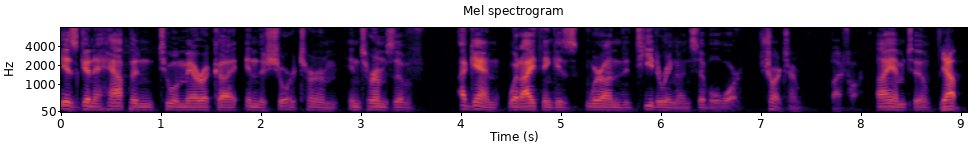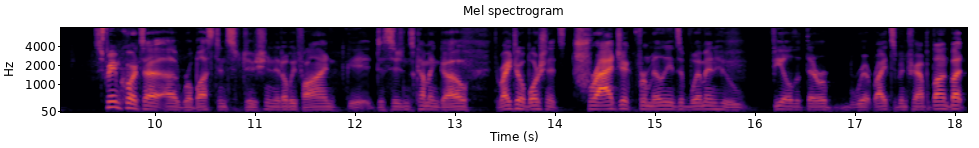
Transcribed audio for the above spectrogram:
is going to happen to America in the short term in terms of, again, what I think is we're on the teetering on civil war? Short term, by far. I am too. Yep. Supreme Court's a, a robust institution. It'll be fine. Decisions come and go. The right to abortion, it's tragic for millions of women who feel that their rights have been trampled on, but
